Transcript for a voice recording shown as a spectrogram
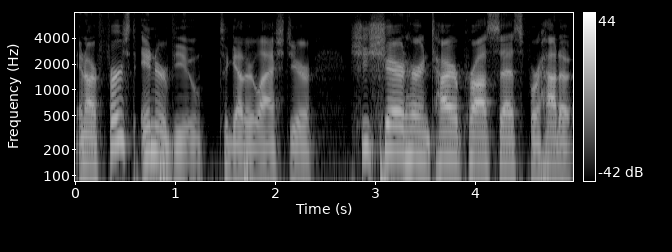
in our first interview together last year, she shared her entire process for how to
